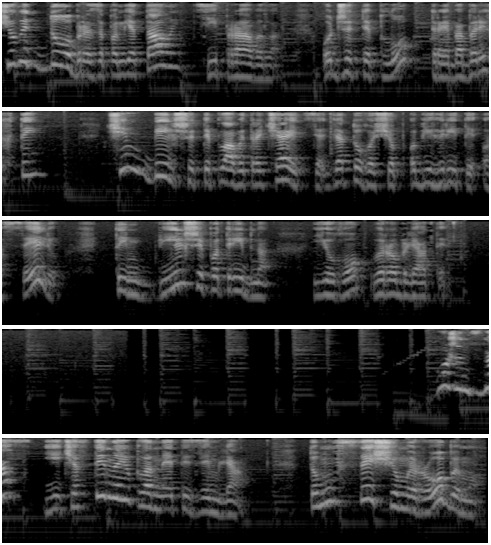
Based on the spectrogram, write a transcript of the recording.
що ви добре запам'ятали ці правила. Отже, тепло треба берегти. Чим більше тепла витрачається для того, щоб обігріти оселю, тим більше потрібно його виробляти. Кожен з нас є частиною планети Земля. Тому все, що ми робимо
